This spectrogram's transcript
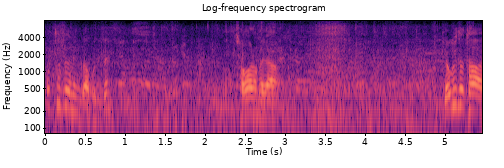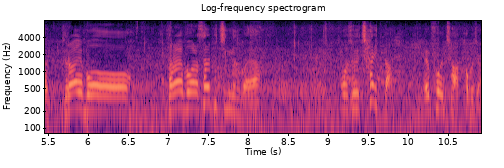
포토존인가 본데? 저거는 그냥 여기도 다 드라이버 드라이버랑 셀프 찍는 거야. 어 저기 차 있다. F1 차 가보자.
